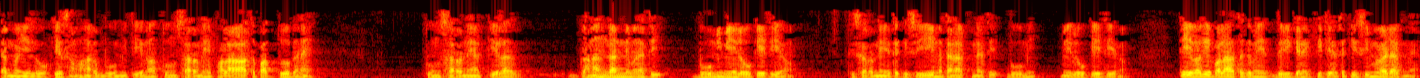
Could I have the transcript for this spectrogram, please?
දැන් මේ ලෝකයේ සමහර භූමි තියෙනවා තුන් සරණේ පලාත පත්තුවක නැහැ. තුන් සරණයක් කියලා ගණන් ගන්නෙම නැති භූමි මේ ලෝකේ තියෙනවා. තිසරණේට කිසිම තැනක් නැති භූමි මේ ලෝකේ තියෙනවා. ඉතින් ඒ වගේ පලාතක මේ දෙවි කෙනෙක් හිටියට කිසිම වැඩක් නැහැ.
